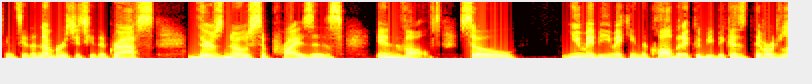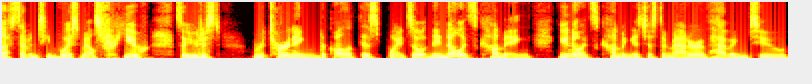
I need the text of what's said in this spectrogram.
can see the numbers, you see the graphs. There's no surprises involved. So you may be making the call, but it could be because they've already left 17 voicemails for you. So you're just returning the call at this point. So they know it's coming. You know it's coming. It's just a matter of having to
